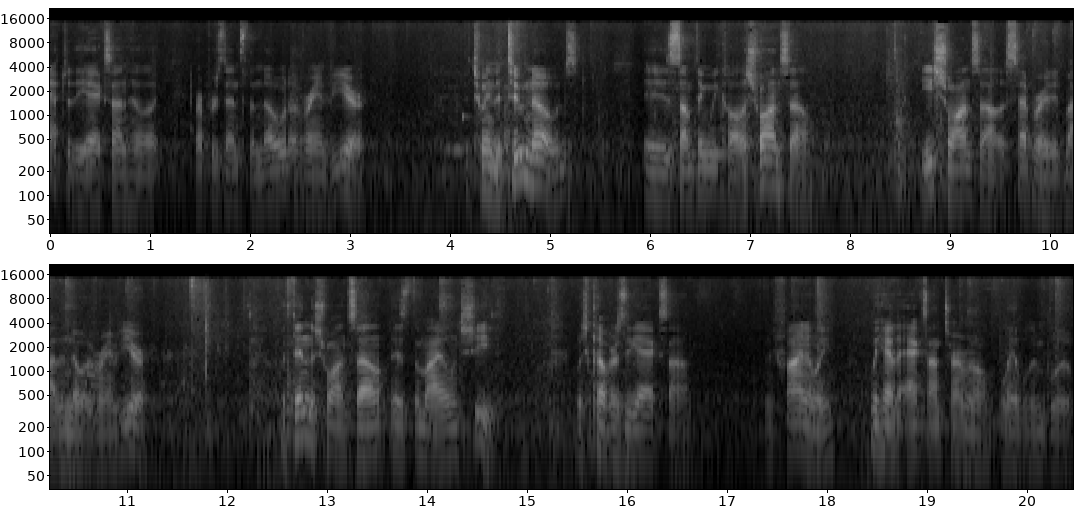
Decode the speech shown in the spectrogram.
after the axon hillock represents the node of Ranvier. Between the two nodes is something we call a Schwann cell. Each Schwann cell is separated by the node of Ranvier. Within the Schwann cell is the myelin sheath, which covers the axon. And finally, we have the axon terminal labeled in blue.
